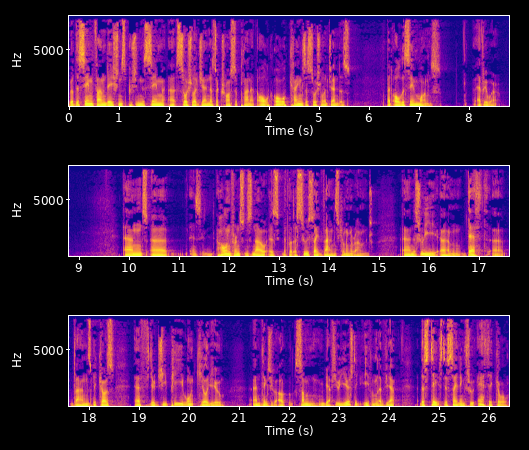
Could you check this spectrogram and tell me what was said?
We have the same foundations pushing the same uh, social agendas across the planet. All, all kinds of social agendas, but all the same ones, everywhere. And uh, Holland, for instance, now is they've got their suicide vans coming around, and it's really um, death uh, vans because if your GP won't kill you, and things you've got some maybe a few years to even live yet, the state's deciding through ethical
